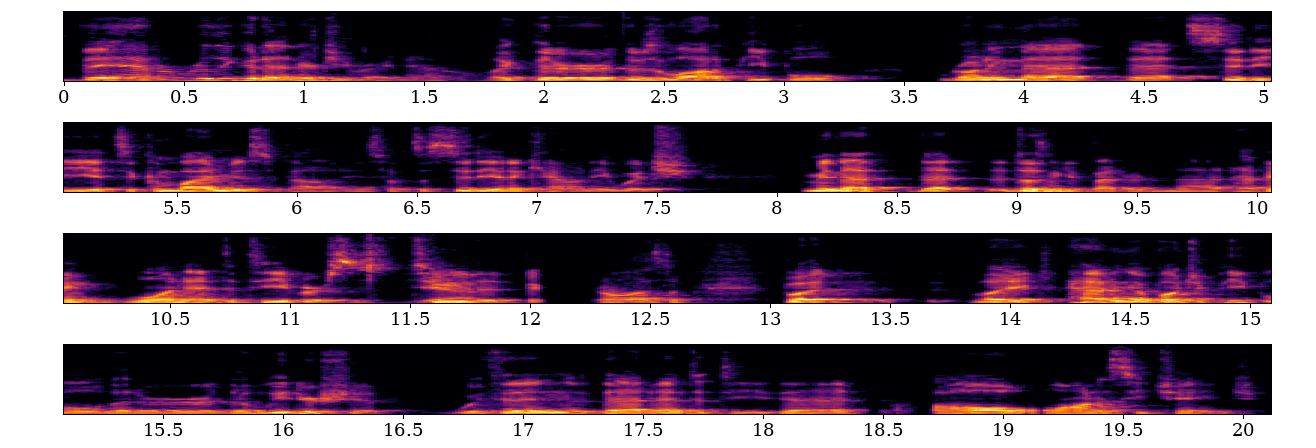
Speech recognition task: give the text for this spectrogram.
they have a really good energy right now. Like there, there's a lot of people running that that city. It's a combined municipality, so it's a city and a county. Which, I mean, that that it doesn't get better than that. Having one entity versus two Yeah. that and all that stuff. But like having a bunch of people that are the leadership within that entity that all want to see change.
